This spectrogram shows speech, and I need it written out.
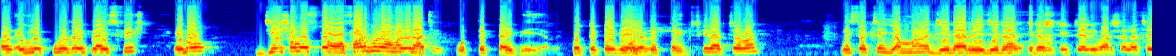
কারণ এগুলো পুরোটাই প্রাইস ফিক্সড এবং যে সমস্ত অফারগুলো আমাদের আছে প্রত্যেকটাই পেয়ে যাবে। প্রত্যেকটাই পেয়ে যাবে। প্রত্যেকটাই কি থাকছে এবার? নেক্সট হচ্ছে ইয়ামাহা জেডার রেজেডার এটা স্ট্রিট র্যালি ভার্সন আছে।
